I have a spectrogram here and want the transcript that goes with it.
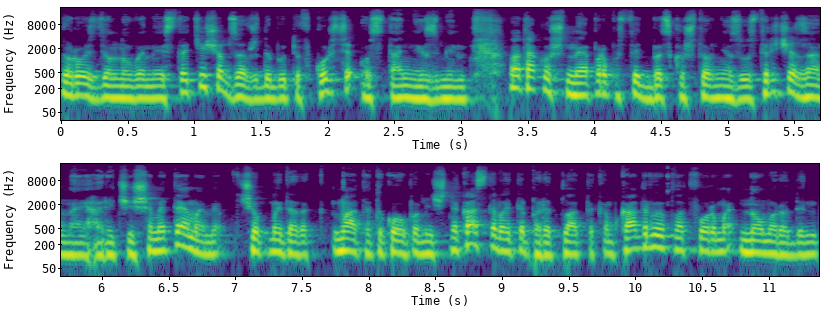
розділ новини і статті, щоб завжди бути в курсі останніх змін. Ну а також не пропустіть безкоштовні зустрічі за найгарячішими темами. Щоб ми мати такого помічника, ставайте передплатником кадрової платформи номер 1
